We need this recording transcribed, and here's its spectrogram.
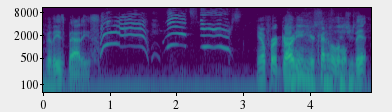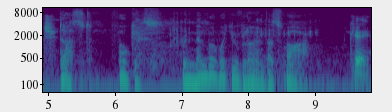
Look at these baddies. Ah! You know, for a guardian, you're kind of a little bitch. Dust, focus. Remember what you've learned thus far. Okay,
